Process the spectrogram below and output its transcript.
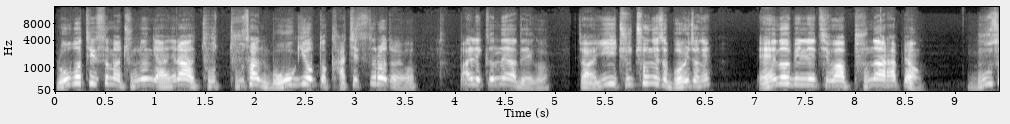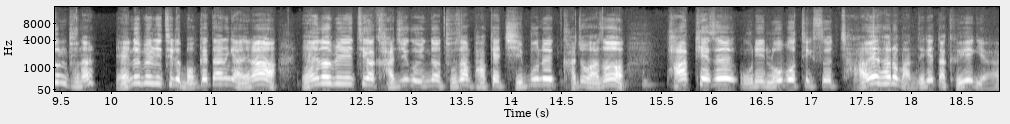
로보틱스만 죽는 게 아니라 두, 두산 모기업도 같이 쓰러져요. 빨리 끝내야 돼 이거. 자, 이 주총에서 뭘 정해? 에너빌리티와 분할 합병. 무슨 분할? 에너빌리티를 먹겠다는 게 아니라 에너빌리티가 가지고 있는 두산 바켓 지분을 가져와서 바켓을 우리 로보틱스 자회사로 만들겠다 그 얘기야.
